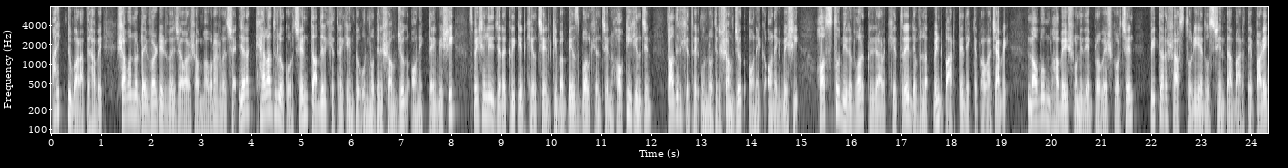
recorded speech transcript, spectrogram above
আরেকটু বাড়াতে হবে। সামান্য ডাইভার্টেড হয়ে যাওয়ার সম্ভাবনা রয়েছে। যারা খেলাধুলো করছেন, তাদের ক্ষেত্রে কিন্তু উন্নতির সংযোগ অনেকটাই বেশি। স্পেশালি যারা ক্রিকেট খেলছেন কিংবা বেসবল খেলছেন হকি খেলছেন, তাদের ক্ষেত্রে উন্নতির সংযোগ অনেক অনেক বেশি। হস্তনির্ভর ক্রীড়ার ক্ষেত্রে ডেভেলপমেন্ট বাড়তে দেখতে পাওয়া যাবে। নবমভাবে শনিদেব প্রবেশ করছেন। পিতার স্বাস্থ্য নিয়ে দুশ্চিন্তা বাড়তে পারে।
